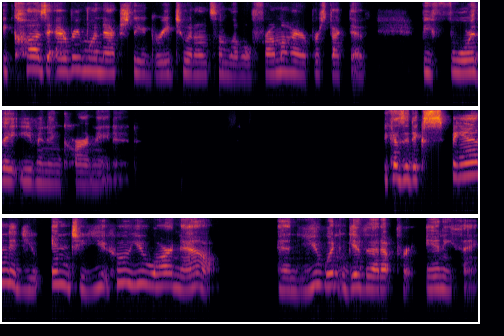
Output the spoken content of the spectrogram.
because everyone actually agreed to it on some level from a higher perspective before they even incarnated. Because it expanded you into you, who you are now. And you wouldn't give that up for anything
